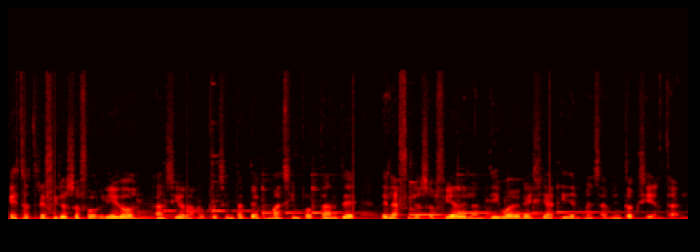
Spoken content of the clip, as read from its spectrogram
Estos tres filósofos griegos han sido los representantes más importantes de la filosofía de la antigua Grecia y del pensamiento occidental.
